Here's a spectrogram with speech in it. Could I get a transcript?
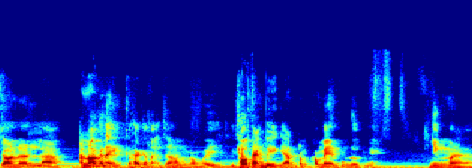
Cho nên là anh nói cái này có thể các bạn sẽ không đồng ý. Thì thôi phản biện với anh trong comment cũng được nha nhưng mà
